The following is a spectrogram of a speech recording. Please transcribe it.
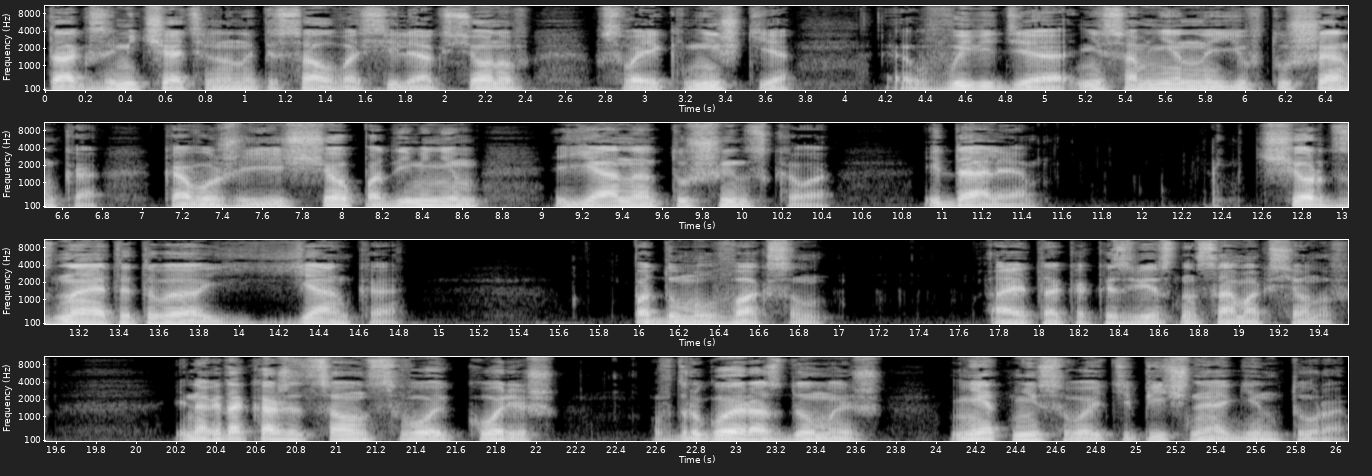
Так замечательно написал Василий Аксенов в своей книжке, выведя, несомненно, Евтушенко, кого же еще под именем Яна Тушинского. И далее. «Черт знает этого Янка», — подумал Ваксон, а это, как известно, сам Аксенов. «Иногда кажется он свой, кореш, в другой раз думаешь, Нет, не свой, типичная агентура.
